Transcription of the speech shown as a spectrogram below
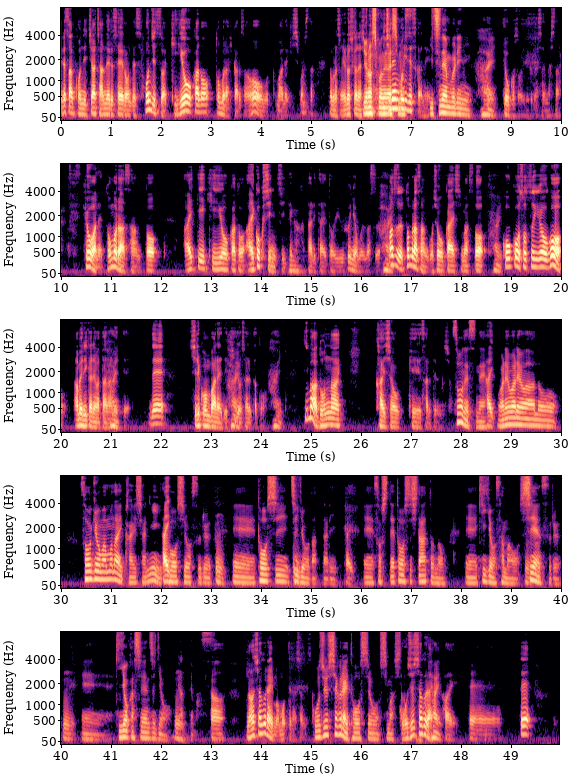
皆さん、こんにちは。チャンネル正論です。本日は起業家の戸村ひかるさんをお招きしました。戸村さん、よろしくお願いします。よろしくお願いします。1年ぶりですかね。1年ぶりに。はい。ようこそおいでくださいました。今日はね、戸村さんと IT 起業家と愛国心について語りたいというふうに思います。はいまず、戸村さんご紹介しますと、はい。高校卒業後、アメリカに渡られて、で、シリコンバレーで起業されたと。はい。今はどんな会社を経営されてるんでしょうそうですね。はい我々は、あの、創業間もない会社にはい投資をする、うんえー投資事業だったり、はい。えーそして投資した後の、えー企業様を支援する、うん。えー起業家支援事業をやってます。あ何社ぐらい今持ってらっしゃるんですか？50社ぐらい投資をしました。50社ぐらい。はいえーで、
